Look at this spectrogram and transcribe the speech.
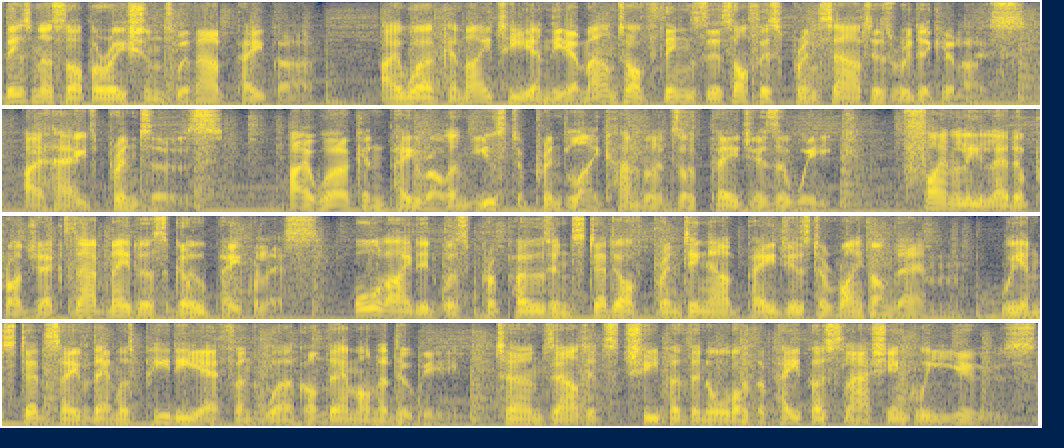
Business operations without paper. I work in IT and the amount of things this office prints out is ridiculous. I hate printers. I work in payroll and used to print like hundreds of pages a week. Finally led a project that made us go paperless. All I did was propose instead of printing out pages to write on them. We instead save them as PDF and work on them on Adobe. Turns out it's cheaper than all of the paper slash ink we use.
